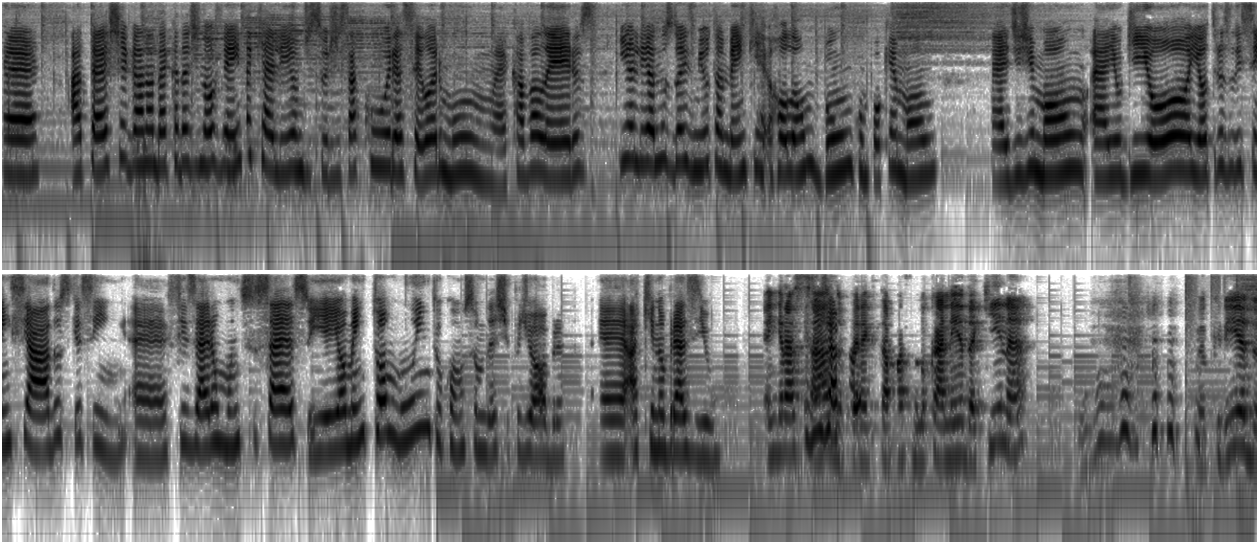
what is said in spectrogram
É, até chegar na década de 90, que é ali onde surge Sakura, Sailor Moon, é, Cavaleiros, e ali anos 2000 também, que rolou um boom com Pokémon é, Digimon, é, Yu-Gi-Oh! e outros licenciados que, assim, é, fizeram muito sucesso e aumentou muito o consumo desse tipo de obra é, aqui no Brasil. É engraçado, já... peraí que tá passando caneda aqui, né? meu querido.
